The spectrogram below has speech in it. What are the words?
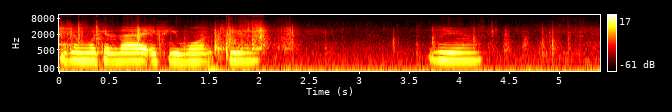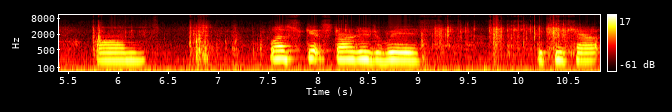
you can look at that if you want to there. Um, let's get started with the keycaps.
